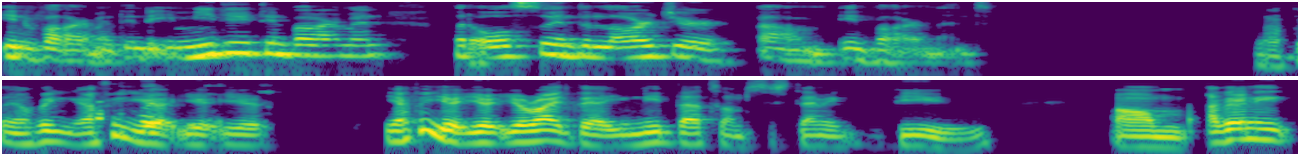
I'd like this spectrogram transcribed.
environment, in the immediate environment, but also in the larger um, environment? I think I think I think you're, you're, you're yeah I think you're, you're you're right there. You need that um, systemic view. Um, are there any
